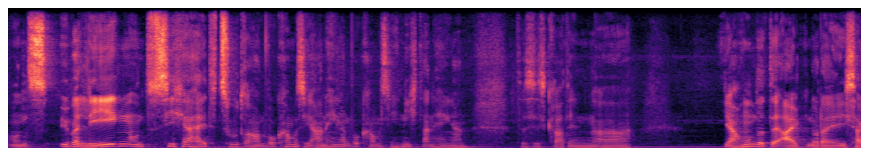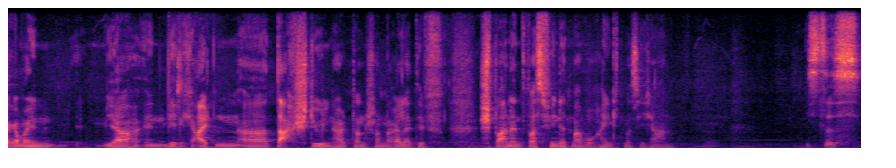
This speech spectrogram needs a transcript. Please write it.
uns überlegen und Sicherheit zutrauen, wo kann man sich anhängen, wo kann man sich nicht anhängen. Das ist gerade in äh, Jahrhunderte alten oder ich sage mal in, ja, in wirklich alten äh, Dachstühlen halt dann schon relativ spannend. Was findet man, wo hängt man sich an? Ist das.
